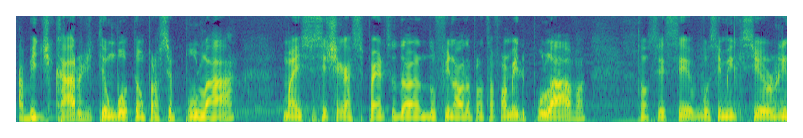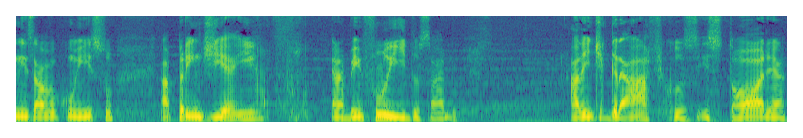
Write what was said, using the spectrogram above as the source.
abdicaram de ter um botão para você pular, mas se você chegasse perto da, do final da plataforma ele pulava. Então você, você meio que se organizava com isso, aprendia e era bem fluido, sabe? além de gráficos, história,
